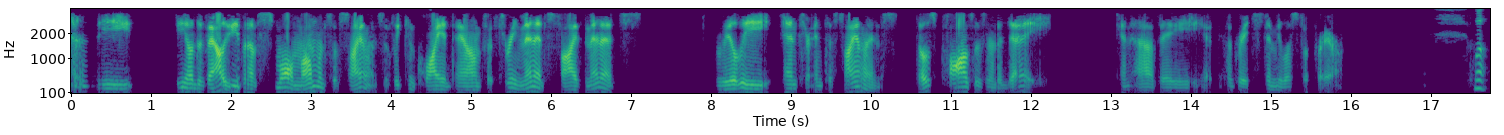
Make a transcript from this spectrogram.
the you know, the value even of small moments of silence, if we can quiet down for three minutes, five minutes, really enter into silence, those pauses in a day can have a, a great stimulus for prayer. Well,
